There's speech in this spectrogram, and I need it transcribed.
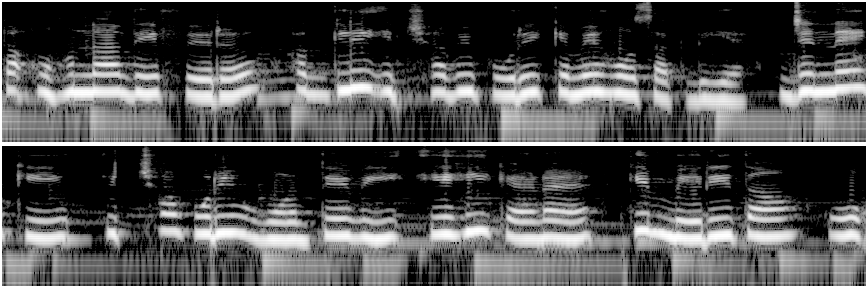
ਤਾਂ ਉਹਨਾਂ ਦੀ ਫਿਰ ਅਗਲੀ ਇੱਛਾ ਵੀ ਪੂਰੀ ਕਿਵੇਂ ਹੋ ਸਕਦੀ ਹੈ? ਜਿੰਨੇ ਕਿ ਇੱਛਾ ਪੂਰੀ ਹੋਣ ਤੇ ਵੀ ਇਹੀ ਕਹਿਣਾ ਹੈ ਕਿ ਮੇਰੀ ਤਾਂ ਉਹ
